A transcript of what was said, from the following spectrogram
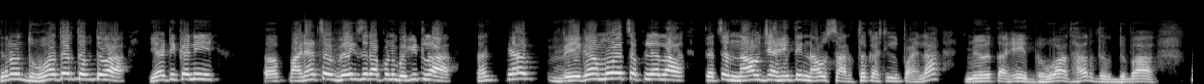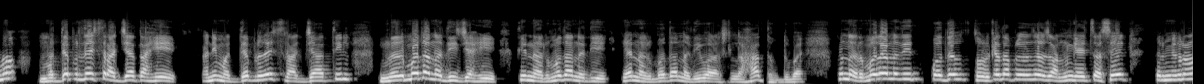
कारण धुवाधार धबधबा या ठिकाणी पाण्याचा वेग जर आपण बघितला आणि त्या वेगामुळेच आपल्याला त्याचं नाव जे आहे ते नाव सार्थक असलेलं पाहायला मिळत आहे. धुवाधार धबधबा. व मध्य प्रदेश राज्यात आहे आणि मध्य प्रदेश राज्यातील नर्मदा नदी जी आहे ती नर्मदा नदी या नर्मदा नदीवर असलेला हा धबधबा आहे. मग नर्मदा नदीबद्दल थोडक्यात आपल्याला जर जाणून घ्यायचं असेल तर मित्रांनो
